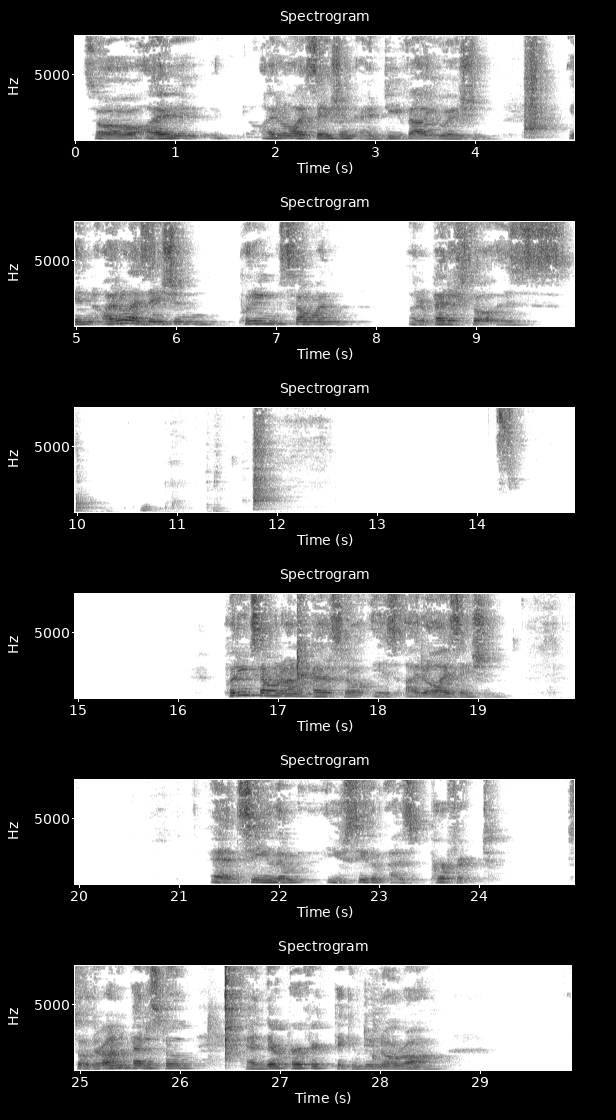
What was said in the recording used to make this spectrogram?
So, I, idolization and devaluation. In idolization, putting someone on a pedestal is putting someone on a pedestal is idolization and seeing them, you see them as perfect. So they're on the pedestal and they're perfect. They can do no wrong.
